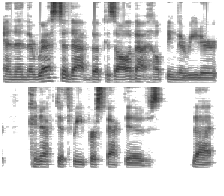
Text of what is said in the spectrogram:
and then the rest of that book is all about helping the reader connect to three perspectives that,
